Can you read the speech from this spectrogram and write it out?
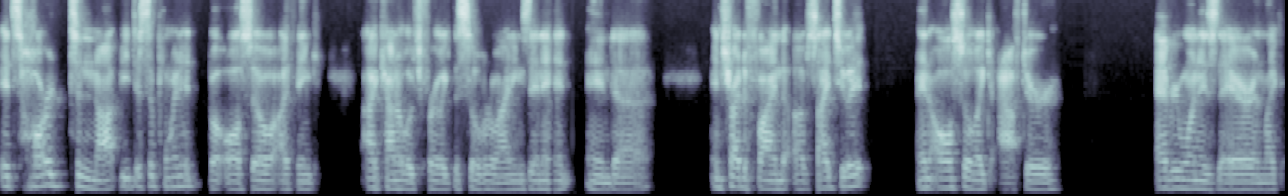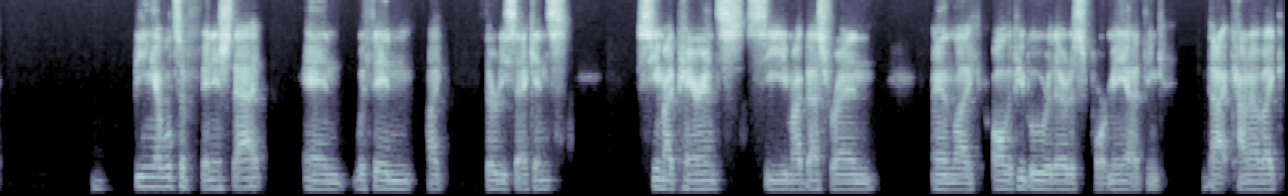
it's hard to not be disappointed, but also I think I kind of looked for like the silver linings in it and, uh, and tried to find the upside to it. And also like after everyone is there and like being able to finish that and within like 30 seconds see my parents, see my best friend and like all the people who were there to support me, I think that kind of like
